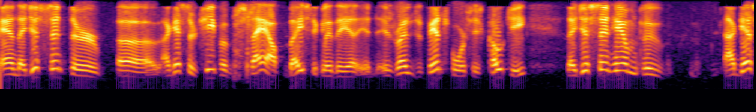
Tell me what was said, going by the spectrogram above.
And they just sent their, uh, I guess their chief of staff, basically the uh, Israeli Defense Forces, Kochi, they just sent him to, I guess,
